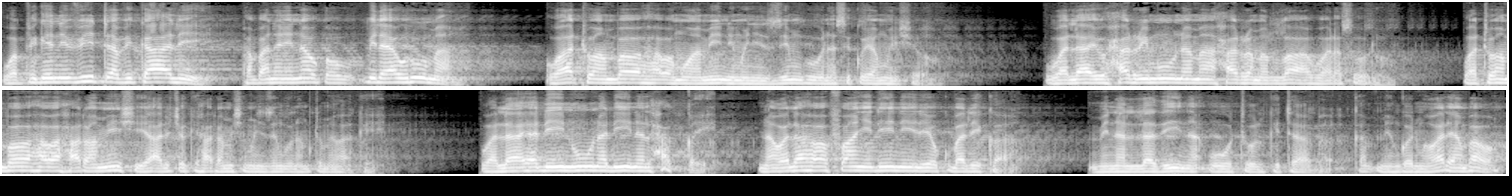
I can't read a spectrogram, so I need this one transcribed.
Wapigeni vita vikali pambaneni nao bila ya huruma watu ambao hawamwamini Mwenyezi Mungu na siku ya mwisho. Wala yuharimuna ma harama Allah wa rasulu watu ambao hawaharamishi alichokiharamisha Mwenyezi Mungu na mtume wake. Wala yadinuna dina alhaqi na wala hawafanyi dini iliyokubalika. Min alladhina utul kitaba miongoni mwa wale ambao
